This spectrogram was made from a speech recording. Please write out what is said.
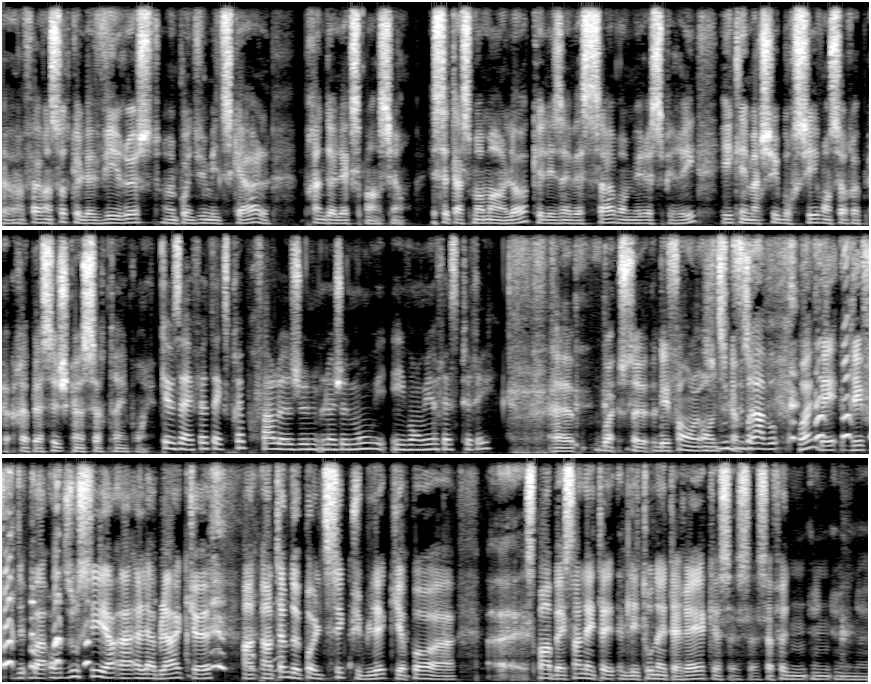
à faire en sorte que le virus d'un point de vue médical prenne de l'expansion c'est à ce moment-là que les investisseurs vont mieux respirer et que les marchés boursiers vont se repla- replacer jusqu'à un certain point. Que vous avez fait exprès pour faire le jeu, le jeu de mots, ils vont mieux respirer? Euh, ouais, des fois on, dit comme dis ça. bravo. Oui, mais des, fois- des- ben, on dit aussi à, la blague que en, en termes de politique publique, il y a pas, euh, euh, c'est pas en baissant les taux d'intérêt que ça, ça, ça fait une, une, une,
